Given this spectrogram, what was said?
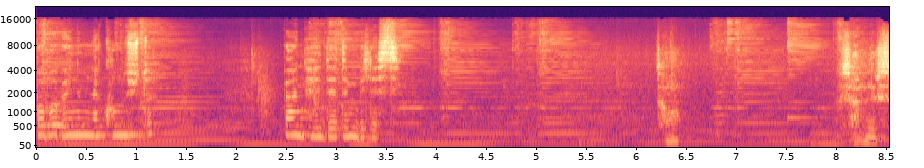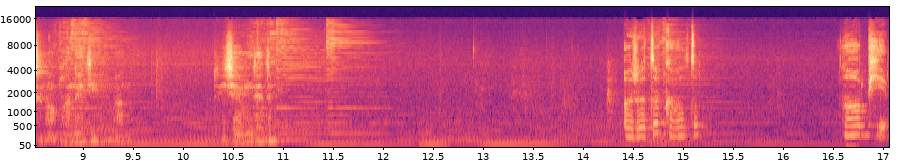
Baba benimle konuştu. Ben he dedim bilesin. Tamam. Sen bilirsin abla ne diyeyim ben. Diyeceğim dedim. Arada kaldım. Ne yapayım?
